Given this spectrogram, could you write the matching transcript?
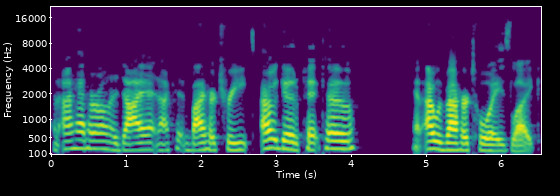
and I had her on a diet and I couldn't buy her treats, I would go to Petco and I would buy her toys. Like,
